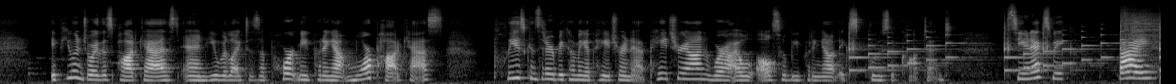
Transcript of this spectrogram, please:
If you enjoy this podcast and you would like to support me putting out more podcasts, please consider becoming a patron at Patreon, where I will also be putting out exclusive content. See you next week. Bye.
